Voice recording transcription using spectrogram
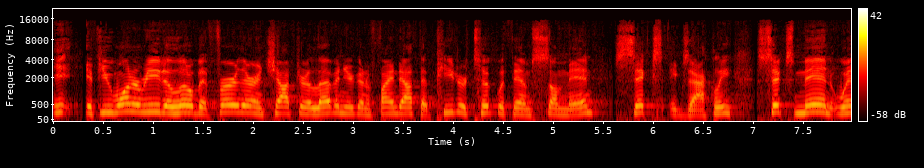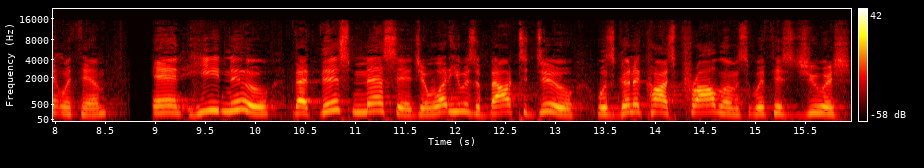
If you want to read a little bit further in chapter 11, you're going to find out that Peter took with him some men, six exactly. Six men went with him, and he knew that this message and what he was about to do was going to cause problems with his Jewish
